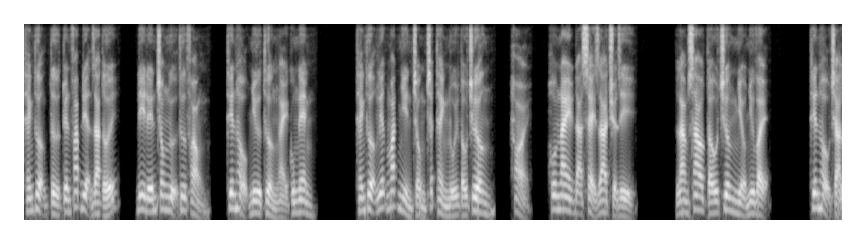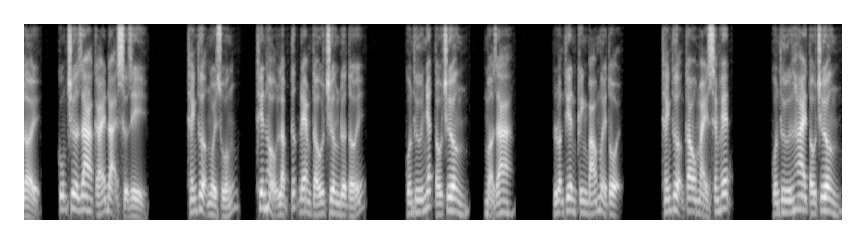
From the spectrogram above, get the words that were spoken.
thánh thượng từ tuyên pháp điện ra tới, đi đến trong ngự thư phòng, thiên hậu như thường ngày cung nên. Thánh thượng liếc mắt nhìn chồng chất thành núi tấu trương hỏi, hôm nay đã xảy ra chuyện gì? Làm sao tấu trương nhiều như vậy? Thiên hậu trả lời cũng chưa ra cái đại sự gì. Thánh thượng ngồi xuống, thiên hậu lập tức đem tấu trương đưa tới. Cuốn thứ nhất tấu trương mở ra. Luận tiên kinh báo mười tội. Thánh thượng cao mày xem hết. Cuốn thứ hai tấu trương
